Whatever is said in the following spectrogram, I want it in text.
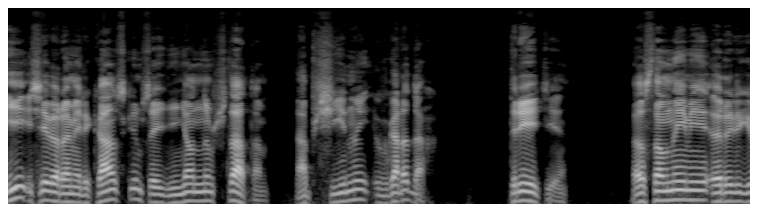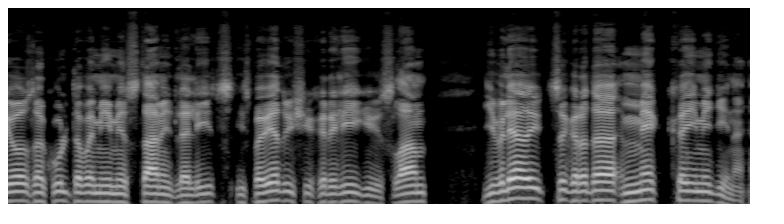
и североамериканским Соединенным Штатам, общины в городах. Третье. Основными религиозно-культовыми местами для лиц, исповедующих религию ислам, являются города Мекка и Медина.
